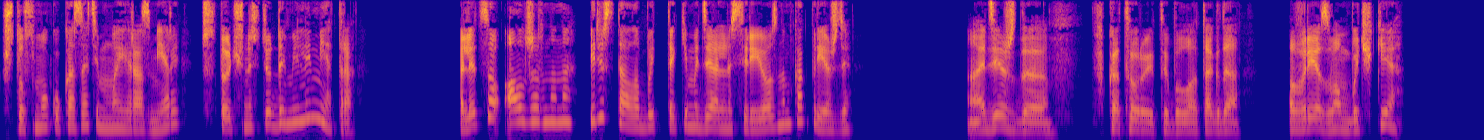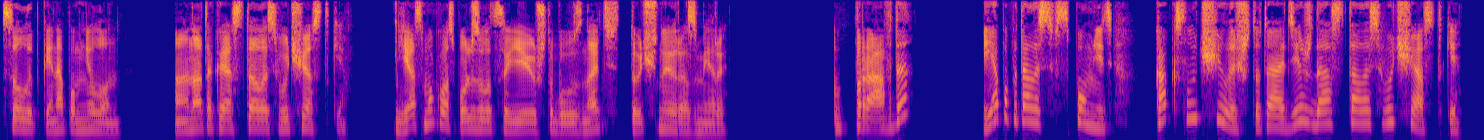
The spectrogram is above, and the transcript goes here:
что смог указать им мои размеры с точностью до миллиметра? Лицо Алджернана перестало быть таким идеально серьезным, как прежде. «Одежда, в которой ты была тогда, в резвом бычке», — с улыбкой напомнил он, «она так и осталась в участке. Я смог воспользоваться ею, чтобы узнать точные размеры». «Правда?» Я попыталась вспомнить, как случилось, что та одежда осталась в участке.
